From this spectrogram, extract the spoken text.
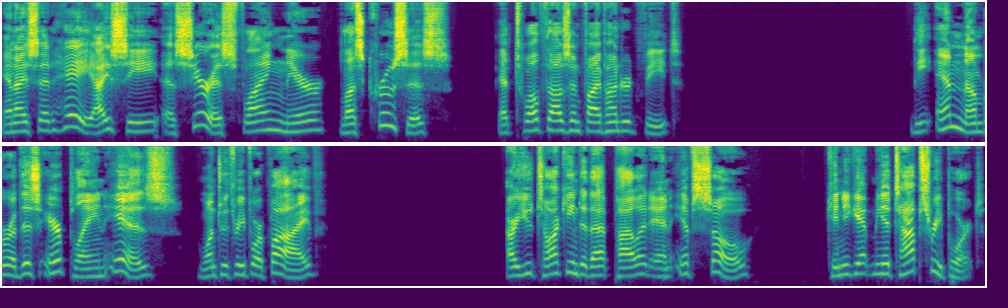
And I said, Hey, I see a Cirrus flying near Las Cruces at 12,500 feet. The N number of this airplane is 12345. Are you talking to that pilot? And if so, can you get me a TOPS report?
